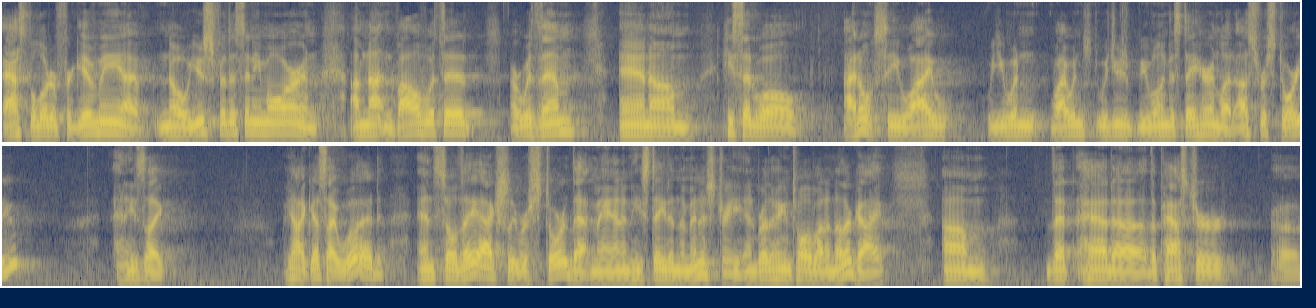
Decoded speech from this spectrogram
asked the Lord to forgive me. I have no use for this anymore, and I'm not involved with it or with them. And um, he said, Well, I don't see why you wouldn't, why wouldn't, would you be willing to stay here and let us restore you? And he's like, Yeah, I guess I would. And so they actually restored that man, and he stayed in the ministry. And Brother Hagin told about another guy um, that had uh, the pastor uh,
